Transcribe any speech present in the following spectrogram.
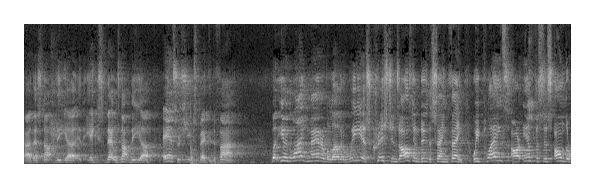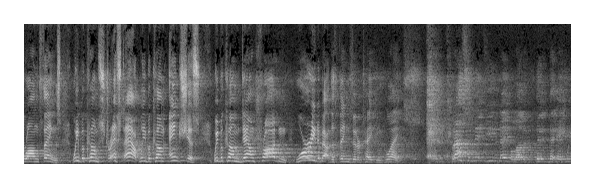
Uh, that's not the, uh, ex- that was not the uh, answer she expected to find. But in like manner, beloved, we as Christians often do the same thing. We place our emphasis on the wrong things. We become stressed out. We become anxious. We become downtrodden, worried about the things that are taking place. But I submit to you today, beloved, that, that if we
